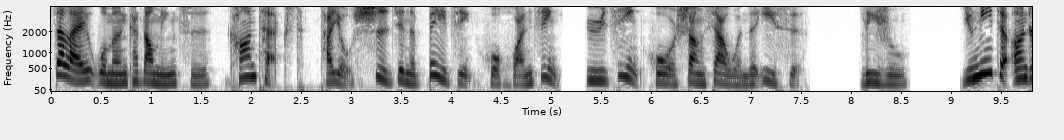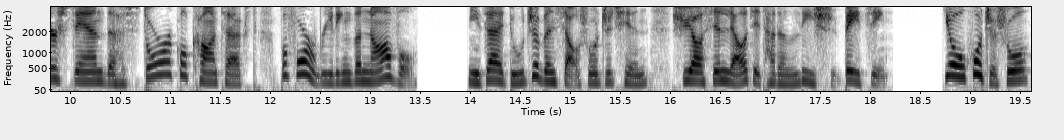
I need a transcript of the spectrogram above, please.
再来，我们看到名词 context，它有事件的背景或环境、语境或上下文的意思。例如。You need to understand the historical context before reading the novel. 你在读这本小说之前，需要先了解它的历史背景。又或者说，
